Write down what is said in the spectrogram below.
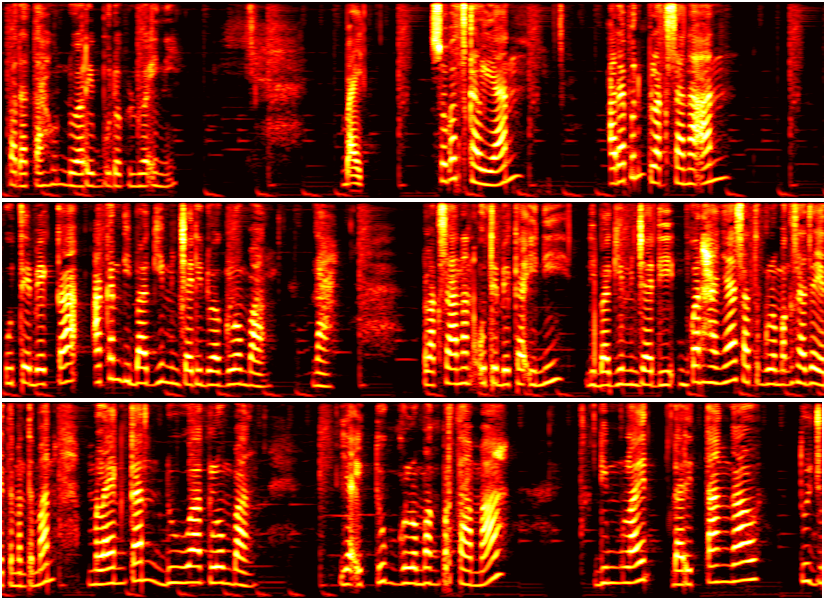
pada tahun 2022 ini. Baik, sobat sekalian, adapun pelaksanaan UTBK akan dibagi menjadi dua gelombang. Nah, pelaksanaan UTBK ini dibagi menjadi bukan hanya satu gelombang saja ya teman-teman, melainkan dua gelombang, yaitu gelombang pertama dimulai dari tanggal 17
